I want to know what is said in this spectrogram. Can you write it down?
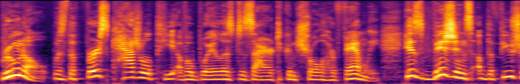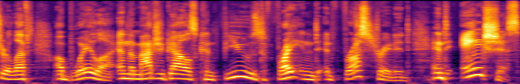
Bruno was the first casualty of Abuela's desire to control her family. His visions of the future left Abuela and the Madrigals confused, frightened, and frustrated, and anxious,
